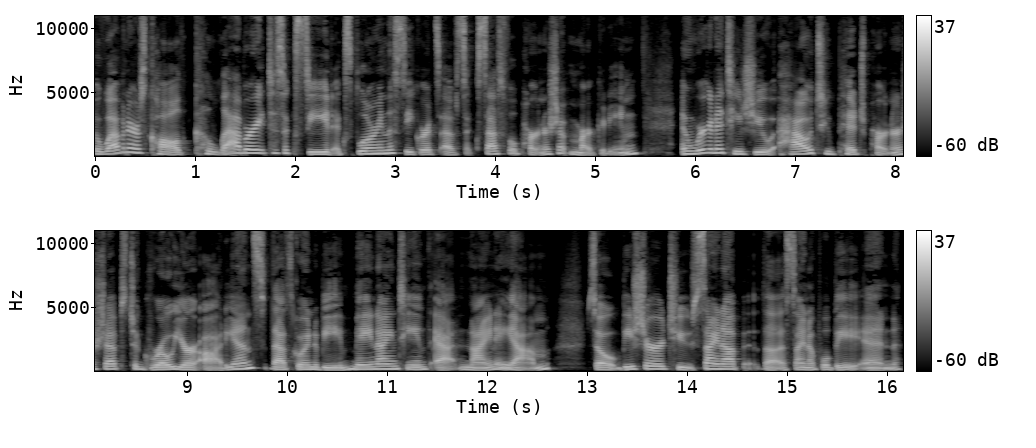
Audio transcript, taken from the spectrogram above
The webinar is called Collaborate to Succeed Exploring the Secrets of Successful Partnership Marketing. And we're going to teach you how to pitch partnerships to grow your audience. That's going to be May 19th at 9 a.m. So be sure to sign up. The sign up will be in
